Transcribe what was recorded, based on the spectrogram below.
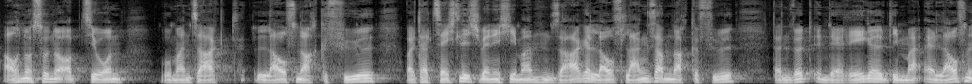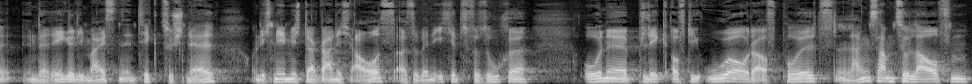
auch noch so eine Option, wo man sagt, lauf nach Gefühl, weil tatsächlich, wenn ich jemandem sage, lauf langsam nach Gefühl, dann wird in der Regel die äh, laufen in der Regel die meisten in Tick zu schnell und ich nehme mich da gar nicht aus. Also wenn ich jetzt versuche, ohne Blick auf die Uhr oder auf Puls langsam zu laufen,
